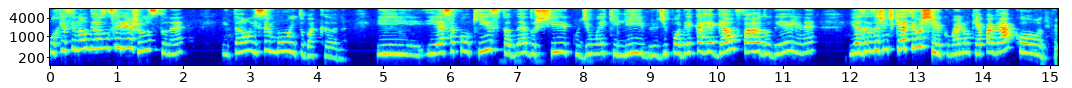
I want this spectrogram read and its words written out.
porque senão Deus não seria justo, né? Então, isso é muito bacana. E, e, essa conquista né, do Chico, de um equilíbrio, de poder carregar o fardo dele, né? E às vezes a gente quer ser o Chico, mas não quer pagar a conta.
